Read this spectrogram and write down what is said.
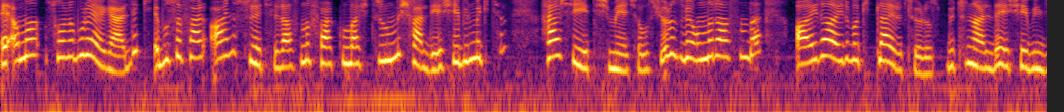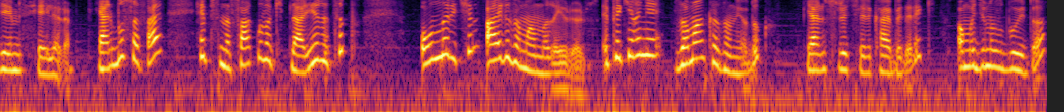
E ama sonra buraya geldik. E bu sefer aynı süreçleri aslında farklılaştırılmış halde yaşayabilmek için her şeye yetişmeye çalışıyoruz ve onları aslında ayrı ayrı vakitler yaratıyoruz. Bütün halde yaşayabileceğimiz şeyleri. Yani bu sefer hepsine farklı vakitler yaratıp onlar için ayrı zamanlar ayırıyoruz. E peki hani zaman kazanıyorduk. Yani süreçleri kaybederek. Amacımız buydu.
